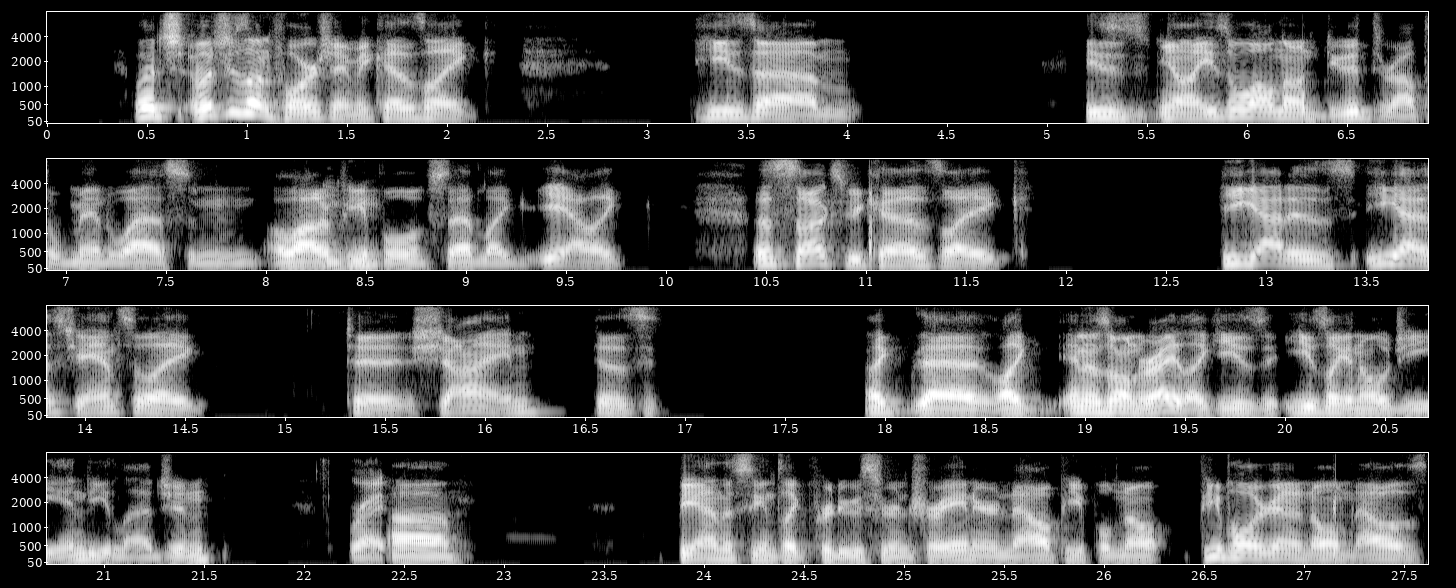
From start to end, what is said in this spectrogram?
which which is unfortunate because like he's um he's you know he's a well-known dude throughout the midwest and a lot of Mhm. people have said like yeah like this sucks because like he got his he got his chance to like to shine because like that like in his own right like he's he's like an og indie legend Right. uh behind the scenes like producer and trainer now people know people are gonna know him now as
